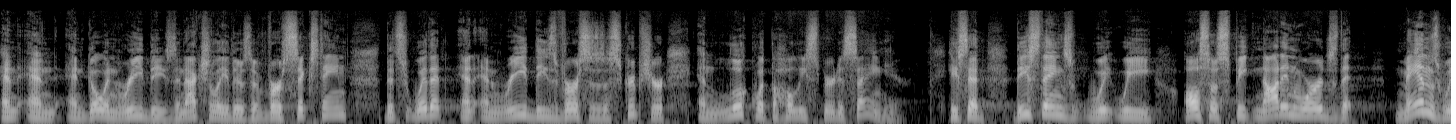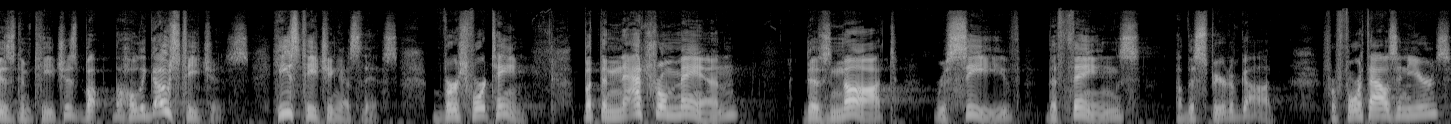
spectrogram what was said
and, and, and go and read these. And actually, there's a verse 16 that's with it, and, and read these verses of Scripture and look what the Holy Spirit is saying here. He said, These things we, we also speak not in words that man's wisdom teaches, but the Holy Ghost teaches. He's teaching us this. Verse 14. But the natural man does not receive the things of the Spirit of God. For 4,000 years,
